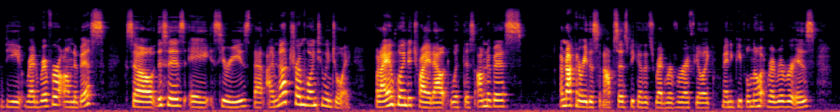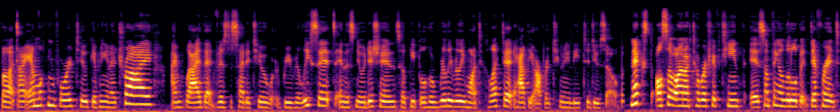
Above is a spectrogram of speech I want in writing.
the Red River Omnibus. So, this is a series that I'm not sure I'm going to enjoy, but I am going to try it out with this omnibus. I'm not going to read the synopsis because it's Red River. I feel like many people know what Red River is, but I am looking forward to giving it a try. I'm glad that Viz decided to re release it in this new edition so people who really, really want to collect it have the opportunity to do so. Next, also on October 15th, is something a little bit different.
